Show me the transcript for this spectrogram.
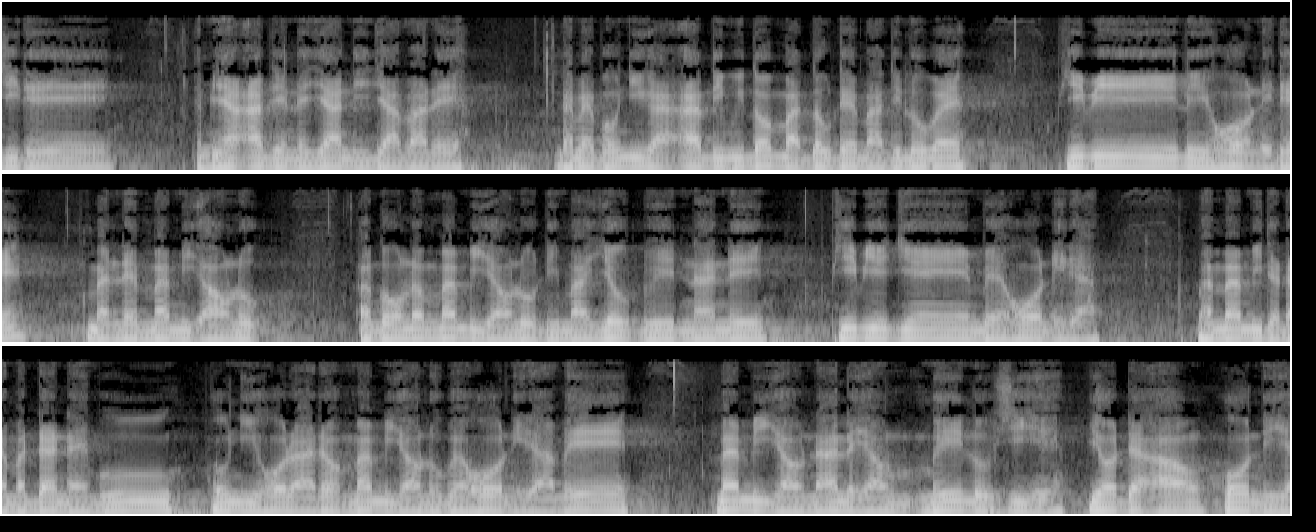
ရှိတယ်အများအပြည့်နဲ့ရနေကြပါတယ် ဒါပေမဲ့ဘုန်းကြီးကအာတိဝိသောမသုတ်ထဲမှာဒီလိုပဲဖြည်းဖြည်းလေးဟောနေတယ်မှတ်လည်းမှတ်မိအောင်လို့အကုန်လုံးမှတ်မိအောင်လို့ဒီမှာရုပ်တွေနာနေဖြည်းဖြည်းချင်းပဲဟောနေတာမမှတ်မိတယ်မတတ်နိုင်ဘူးဘုန်းကြီးဟောတာတော့မှတ်မိအောင်လို့ပဲဟောနေတာပဲမှတ်မိအောင်နားလည်အောင်မေးလို့ရှိရင်ပြောတတ်အောင်ဟောနေရ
